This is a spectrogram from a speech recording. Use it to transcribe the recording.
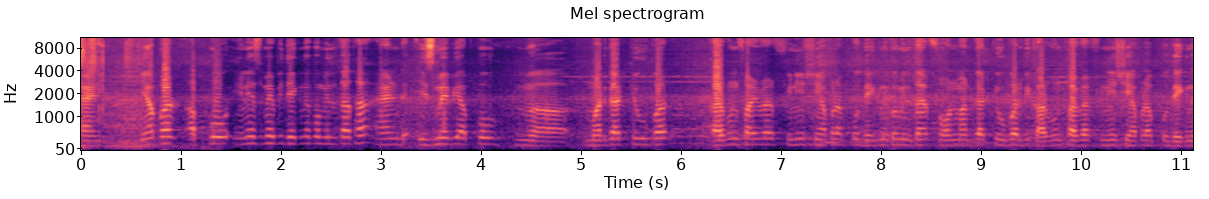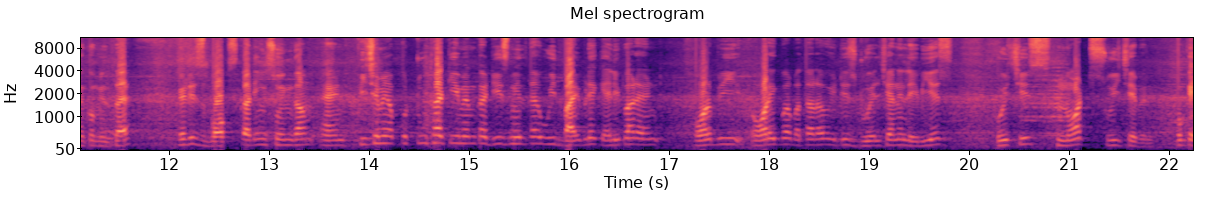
एंड यहाँ पर आपको NS में भी देखने को मिलता था। एंड इसमें भी आपको मडगार्ड के ऊपर कार्बन फाइबर फिनिश यहाँ पर आपको देखने को मिलता है। फ्रंट मडगार्ड के ऊपर भी कार्बन फाइबर फिनिश यहाँ पर आपको देखने को मिलता है। It is box cutting swingarm and पीछे में आपको 230 थर्टी mm का डीज मिलता है विद बाइब्रेक एलिपर एंड और भी, और एक बार बता रहा हूँ it is dual channel A B S which is not switchable okay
